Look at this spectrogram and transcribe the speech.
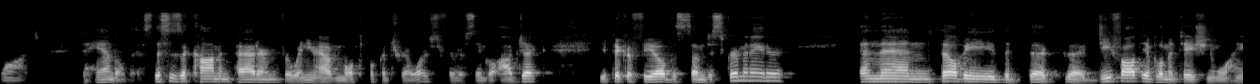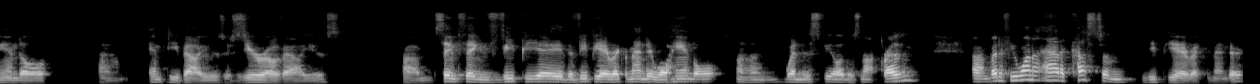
want to handle this. This is a common pattern for when you have multiple controllers for a single object. You pick a field with some discriminator, and then there'll be the, the, the default implementation will handle um, empty values or zero values. Um, same thing, VPA, the VPA recommender will handle um, when this field is not present. Um, but if you want to add a custom VPA recommender,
